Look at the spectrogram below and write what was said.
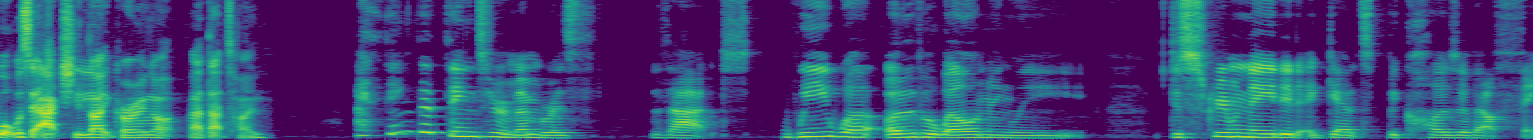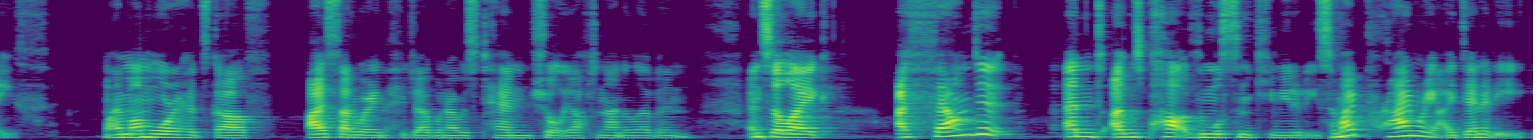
what was it actually like growing up at that time? I think the thing to remember is that we were overwhelmingly discriminated against because of our faith. My mum wore a headscarf. I started wearing the hijab when I was 10, shortly after 9 11. And so, like, I found it, and I was part of the Muslim community. So, my primary identity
